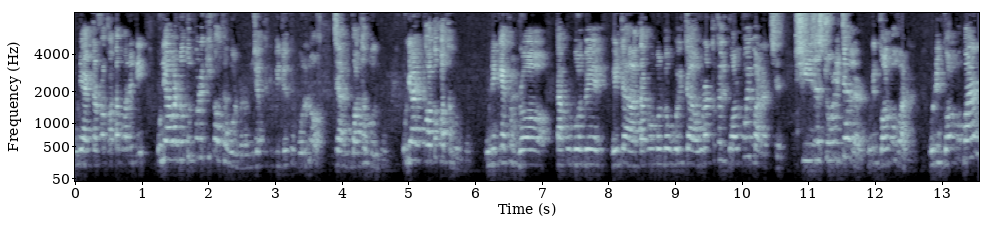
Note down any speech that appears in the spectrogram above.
উনি একতরফা কথা বলেনি উনি আবার নতুন করে কি কথা বলবেন? উনি যখন ভিডিওতে বলল যে আমি কথা বলব। উনি আর কত কথা বলব? উনি কি এখন র তারপর বলবে এটা তারপর বলবে ওইটা ওরা তো খালি গল্পই বানাচ্ছে। She is a story teller উনি গল্প বানান। উনি গল্প বানান,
